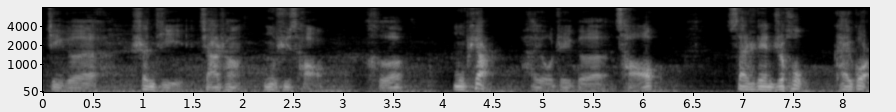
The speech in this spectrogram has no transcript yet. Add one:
这个身体加上苜蓿草和木片儿还有这个草。三十天之后开罐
